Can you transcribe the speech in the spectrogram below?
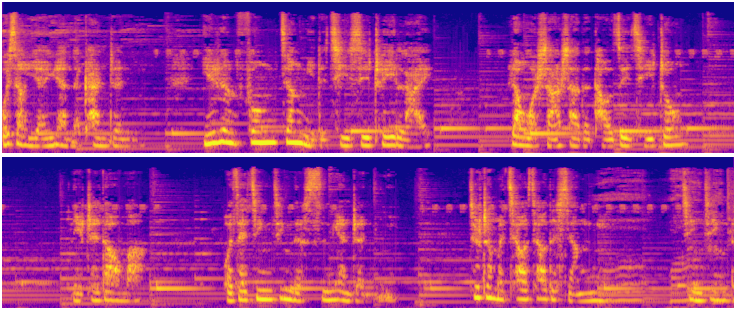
我想远远地看着你，一阵风将你的气息吹来，让我傻傻地陶醉其中。你知道吗？我在静静地思念着你，就这么悄悄地想你，静静地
